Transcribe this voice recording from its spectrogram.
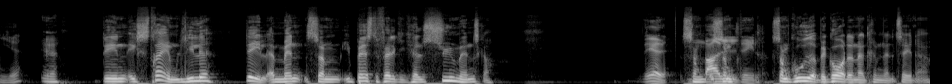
Ja. Ja. Det er en ekstrem lille del af mænd, som i bedste fald kan kaldes syge mennesker, Det er det. Som- Som, en meget som- lille del. som går ud og begår den her kriminalitet her.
